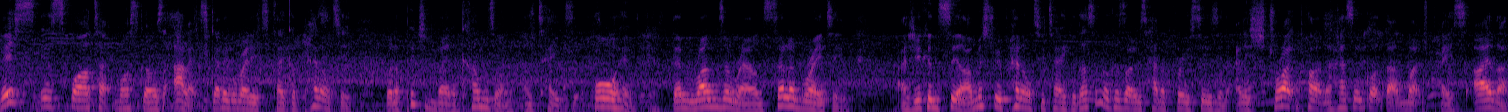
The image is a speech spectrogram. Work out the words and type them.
This is Spartak Moscow's Alex getting ready to take a penalty when a pitch invader comes on and takes it for him, then runs around celebrating. As you can see, our mystery penalty taker doesn't look as though he's had a pre-season and his strike partner hasn't got that much pace either.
